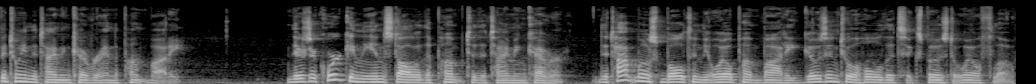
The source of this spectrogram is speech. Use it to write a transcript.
between the timing cover and the pump body. There's a quirk in the install of the pump to the timing cover. The topmost bolt in the oil pump body goes into a hole that's exposed to oil flow.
